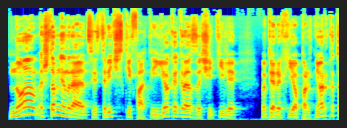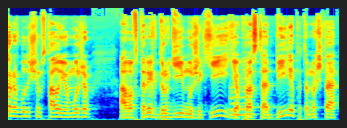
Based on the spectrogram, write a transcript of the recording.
Но что мне нравится, исторический факт. Ее как раз защитили, во-первых, ее партнер, который в будущем стал ее мужем, а во-вторых, другие мужики ее угу. просто отбили, потому что,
